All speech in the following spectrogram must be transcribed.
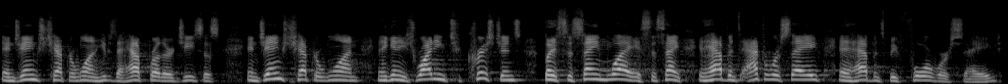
in James chapter 1. He was the half brother of Jesus. In James chapter 1, and again, he's writing to Christians, but it's the same way. It's the same. It happens after we're saved, and it happens before we're saved.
